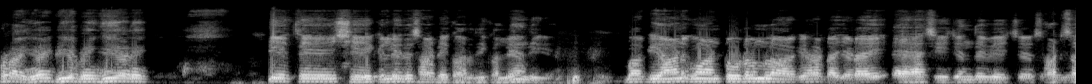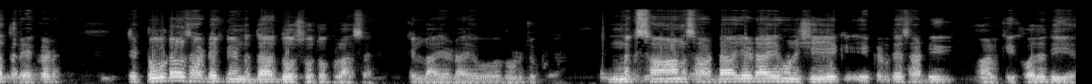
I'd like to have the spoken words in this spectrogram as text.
ਪੜ੍ਹਾਈਆਂ ਏਡੀਆਂ ਮਹਿੰਗੀਆਂ ਨੇ। ਇੱਥੇ 6 ਕਿੱਲੇ ਤੇ ਸਾਡੇ ਘਰ ਦੀ ਕੱਲਿਆਂ ਦੀ ਹੈ। ਬਾਕੀ ਆਂਢ ਗੁਆਂਢ ਟੋਟਲ ਮਿਲਾ ਕੇ ਸਾਡਾ ਜਿਹੜਾ ਇਹ ਐ ਸੀਜ਼ਨ ਦੇ ਵਿੱਚ 60 70 ਏਕੜ ਤੇ ਟੋਟਲ ਸਾਡੇ ਪਿੰਡ ਦਾ 200 ਤੋਂ ਪਲੱਸ ਹੈ। ਕਿੱਲਾ ਜਿਹੜਾ ਹੈ ਉਹ ਰੁੜ ਚੁੱਕਿਆ। ਨੁਕਸਾਨ ਸਾਡਾ ਜਿਹੜਾ ਇਹ ਹੁਣ 6 ਏਕੜ ਤੇ ਸਾਡੀ ਮਾਲਕੀ ਖੁਦ ਦੀ ਹੈ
